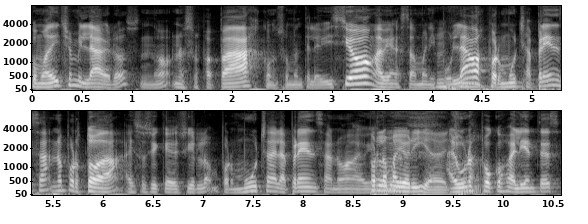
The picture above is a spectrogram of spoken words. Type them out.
Como ha dicho Milagros, ¿no? Nuestros papás consumen televisión, habían estado manipulados por mucha prensa, no por toda, eso sí hay que decirlo, por mucha de la prensa, ¿no? Había Por la algunos- mayoría, de hecho, Algunos ¿no? pocos valientes,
